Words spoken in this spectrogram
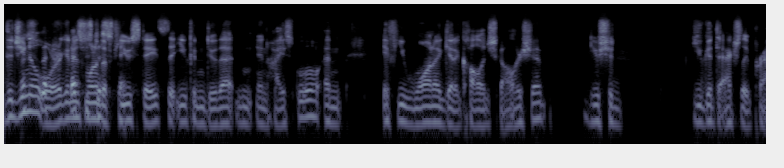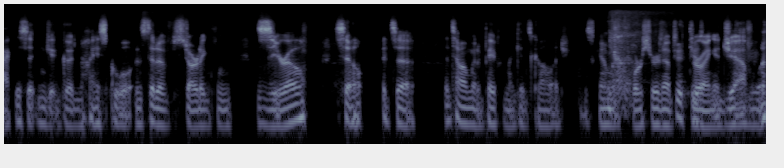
Did you know Oregon is one of the few states that you can do that in, in high school? And if you want to get a college scholarship, you should you get to actually practice it and get good in high school instead of starting from zero. So it's a that's how I'm going to pay for my kids' college. It's going to force her into throwing a javelin.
